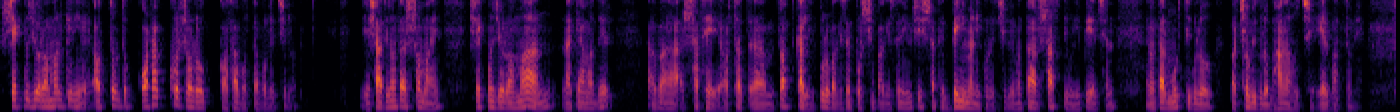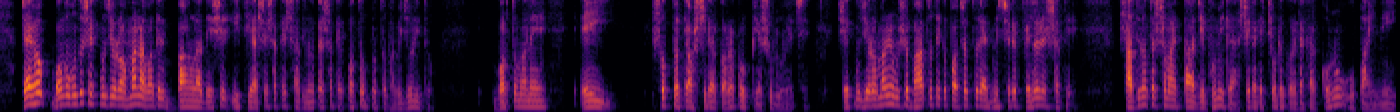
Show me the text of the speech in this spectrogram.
শেখ মুজিবুর রহমানকে নিয়ে অত্যন্ত কটাক্ষস্বরূপ কথাবার্তা বলেছিল। যে স্বাধীনতার সময় শেখ মুজিবুর রহমান নাকি আমাদের সাথে, অর্থাৎ তৎকালীন পূর্ব পাকিস্তান, পশ্চিম পাকিস্তান ইউনিটির সাথে বেইমানি করেছিল এবং তার শাস্তি উনি পেয়েছেন এবং তার মূর্তিগুলো বা ছবিগুলো ভাঙা হচ্ছে এর মাধ্যমে। যাই হোক, বঙ্গবন্ধু শেখ মুজিবুর রহমান আমাদের বাংলাদেশের ইতিহাসের সাথে, স্বাধীনতার সাথে ওতপ্রোতভাবে জড়িত। বর্তমানে এই সত্যকে অস্বীকার করার প্রক্রিয়া শুরু হয়েছে। শেখ মুজিবুর রহমানের উনিশশো বাহাত্তর থেকে পঁচাত্তর অ্যাডমিনিস্ট্রেটিভ ফেলারের সাথে স্বাধীনতার সময় তার যে ভূমিকা, সেটাকে ছোট করে দেখার কোনো উপায় নেই,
